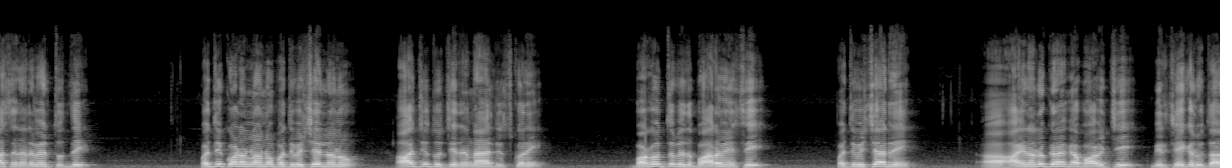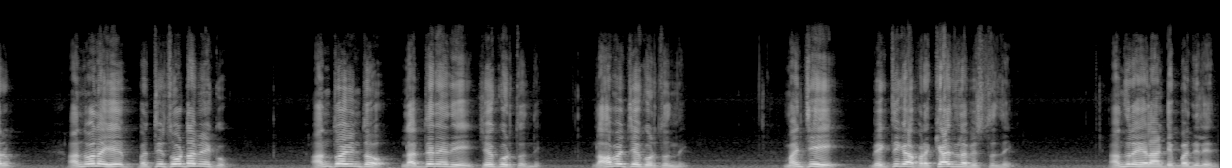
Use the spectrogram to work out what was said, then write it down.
ఆశ నెరవేరుతుంది. ప్రతి కోణంలోనూ ప్రతి విషయంలోనూ ఆచితూచి నిర్ణయాలు తీసుకొని భగవంతుడి మీద భారం వేసి ప్రతి విషయాన్ని ఆయన అనుగ్రహంగా భావించి మీరు చేయగలుగుతారు. అందువల్ల ఏ ప్రతి చోట మీకు అంతో ఇంతో లబ్ధి అనేది చేకూరుతుంది. లాభం చేకూరుతుంది. మంచి వ్యక్తిగా ప్రఖ్యాతి లభిస్తుంది. అందులో ఎలాంటి ఇబ్బంది లేదు.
